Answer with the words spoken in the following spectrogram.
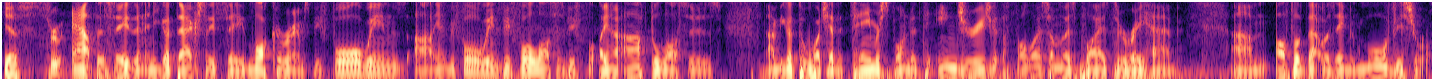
Yes. throughout the season, and you got to actually see locker rooms before wins, uh, you know, before wins, before losses, before you know, after losses. Um, you got to watch how the team responded to injuries. You got to follow some of those players through rehab. Um, I thought that was even more visceral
